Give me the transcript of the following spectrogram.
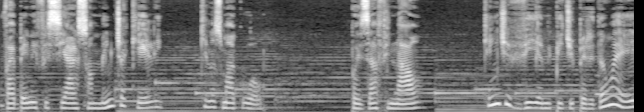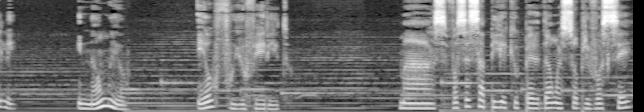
vai beneficiar somente aquele que nos magoou, pois afinal, quem devia me pedir perdão é ele e não eu. Eu fui o ferido. Mas você sabia que o perdão é sobre você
